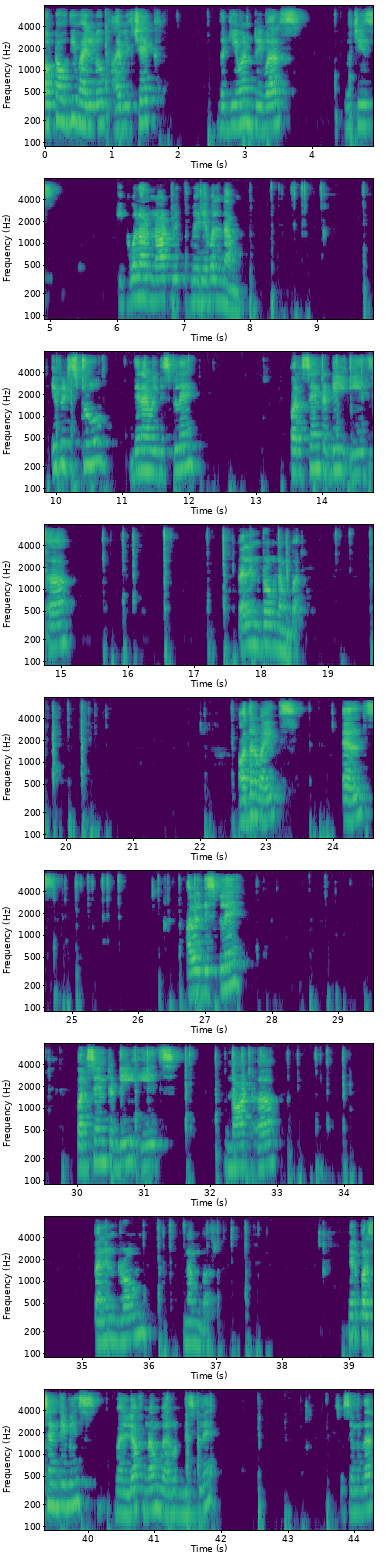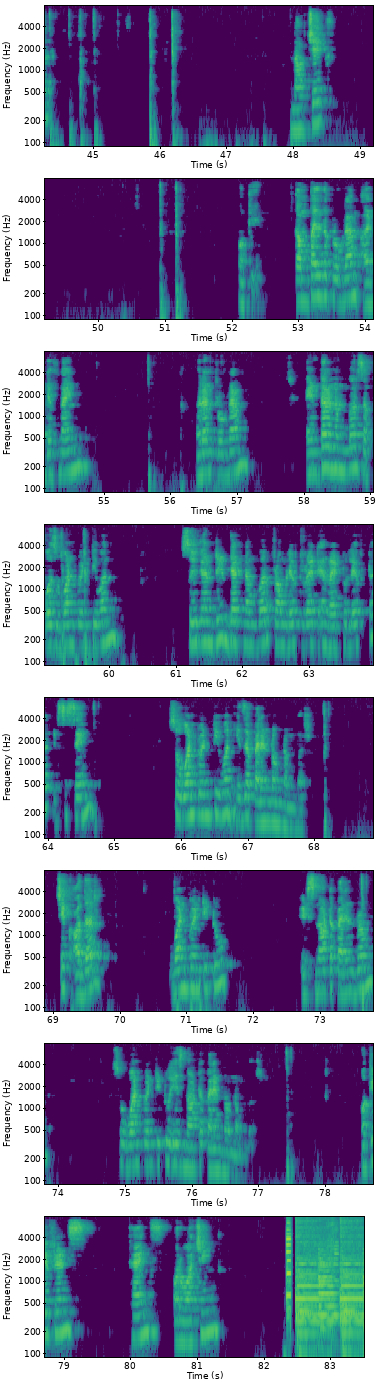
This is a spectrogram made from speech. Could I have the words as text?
out of the while loop I will check the given reverse which is equal or not with variable num. If it's true then I will display percent d is a palindrome number otherwise else I will display percent d is not a palindrome number. Here percent d means value of num we are going to display. So similar. Now check okay. Compile the program alt f9 run program. Enter number suppose 121 so you can read that number from left to right and right to left. It's the same. So 121 is a palindrome number. Check other. 122 it's not a palindrome. So 122 is not a palindrome number. Okay friends. Thanks for watching はい。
